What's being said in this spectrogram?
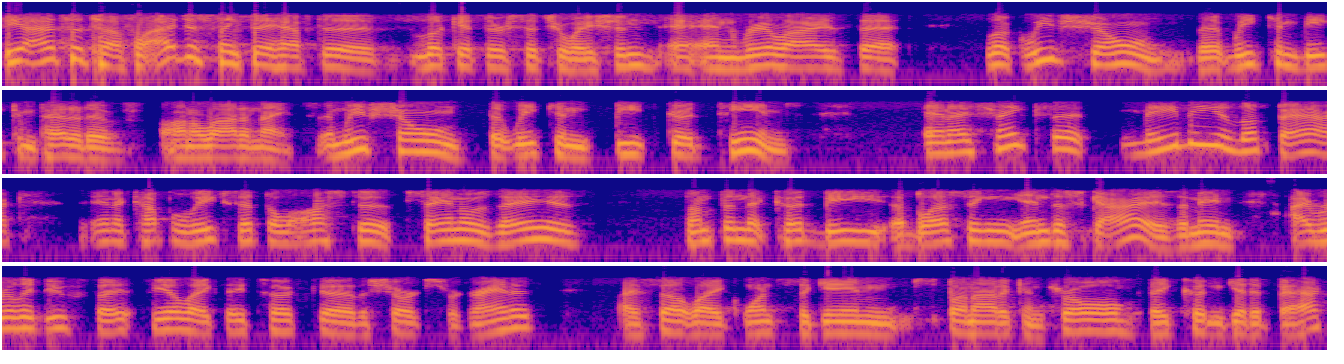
Yeah, that's a tough one. I just think they have to look at their situation and realize that look, we've shown that we can be competitive on a lot of nights, and we've shown that we can beat good teams. And I think that maybe you look back in a couple weeks at the loss to San Jose is something that could be a blessing in disguise. I mean, I really do feel like they took uh, the Sharks for granted. I felt like once the game spun out of control, they couldn't get it back.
